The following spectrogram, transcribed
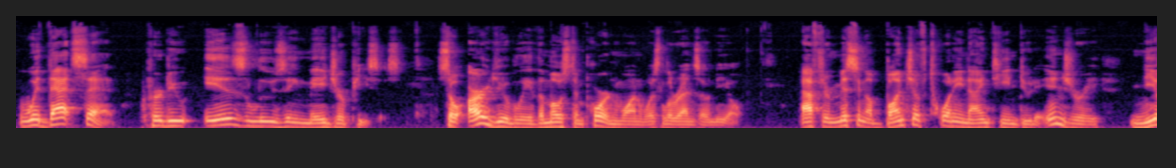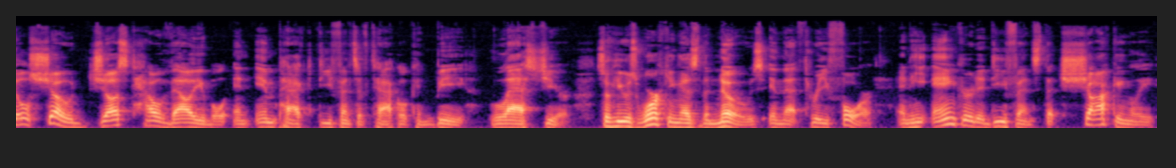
With that said, Purdue is losing major pieces. So, arguably, the most important one was Lorenzo Neal. After missing a bunch of 2019 due to injury, Neal showed just how valuable an impact defensive tackle can be last year. So he was working as the nose in that 3 4, and he anchored a defense that shockingly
